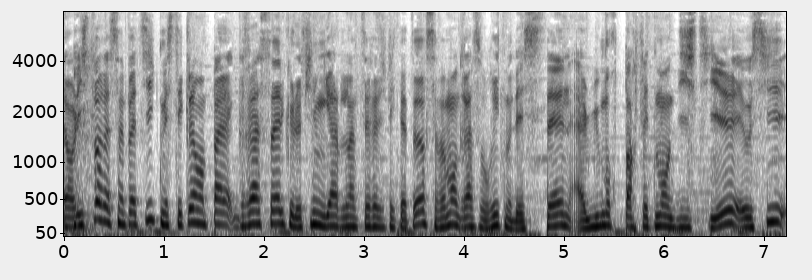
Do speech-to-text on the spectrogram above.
Alors l'histoire est sympathique, mais c'était clairement pas grâce à elle que le film garde l'intérêt du spectateur. C'est vraiment grâce au rythme des scènes, à l'humour parfaitement distillé et aussi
